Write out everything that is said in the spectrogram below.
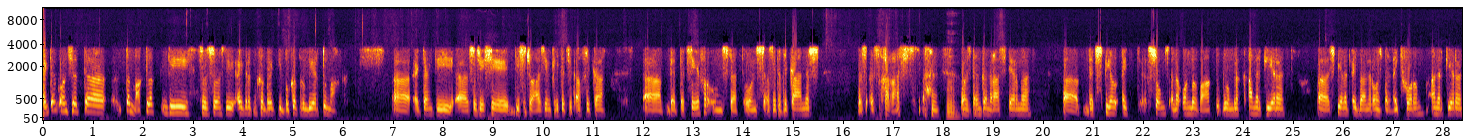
Ek dink ons het uh, te maklik die soos ons die uitdrukking gebruik die boeke probeer toemaak. Uh ek dink die uh soos jy sê die situasie in Cricket Suid-Afrika uh dat dit sê vir ons dat ons as Suid-Afrikaners is is geras. Hmm. ons dink in rasterme. Uh dit speel uit soms in 'n onbewaakte oomblik, ander kere uh speel dit uit wanneer ons beleid vorm, ander kere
